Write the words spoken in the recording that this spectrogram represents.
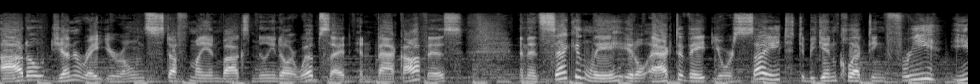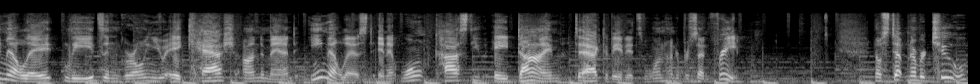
auto-generate your own Stuff My Inbox Million Dollar website and back office. And then secondly, it'll activate your site to begin collecting free email leads and growing you a cash on demand email list. And it won't cost you a dime to activate. It's 100% free. Now step number two,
